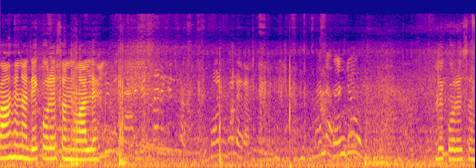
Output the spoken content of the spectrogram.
વાહેના ડેકોરેશનનું આલે ડેકોરેશન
